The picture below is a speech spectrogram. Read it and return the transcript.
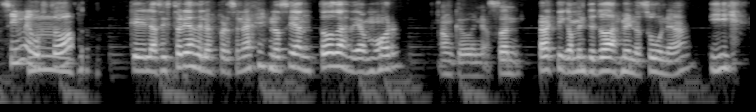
Sí me gustó mm. que las historias de los personajes no sean todas de amor, aunque bueno, son prácticamente todas menos una, y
